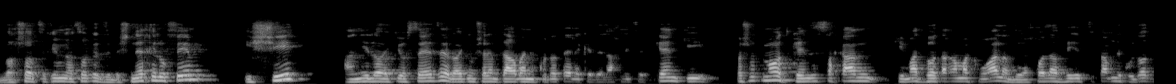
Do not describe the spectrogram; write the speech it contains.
ועכשיו צריכים לעשות את זה בשני חילופים, אישית אני לא הייתי עושה את זה, לא הייתי משלם את הארבע נקודות האלה כדי להחליף את קן, כי פשוט מאוד, קן זה שחקן כמעט באותה רמה כמו אלן, ויכול להביא את אותן נקודות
